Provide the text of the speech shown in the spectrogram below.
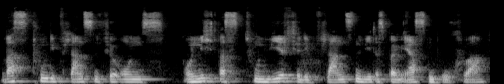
was tun die Pflanzen für uns? Und nicht, was tun wir für die Pflanzen, wie das beim ersten Buch war.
